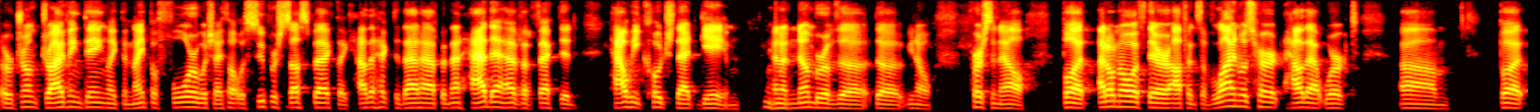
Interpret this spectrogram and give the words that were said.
or drunk driving thing, like the night before, which I thought was super suspect. Like, how the heck did that happen? That had to have affected how he coached that game mm-hmm. and a mm-hmm. number of the the you know personnel. But I don't know if their offensive line was hurt, how that worked. Um, but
